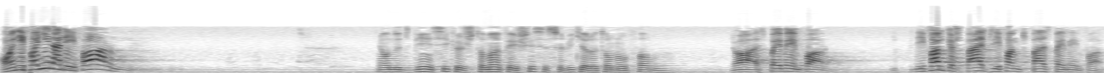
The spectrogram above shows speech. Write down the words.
On est pogné dans des formes. Et on nous dit bien ici que justement un péché, c'est celui qui retourne aux formes. Ah, c'est pas les mêmes formes. Les femmes que je parle et les femmes qui parlent, c'est pas les mêmes formes.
